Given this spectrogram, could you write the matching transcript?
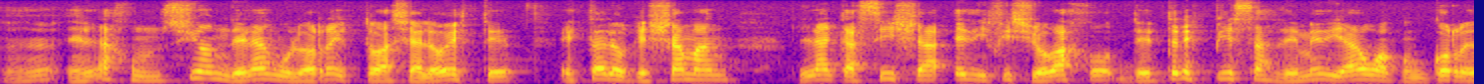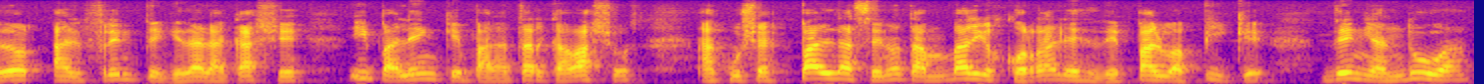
¿eh? en la junción del ángulo recto hacia el oeste está lo que llaman la casilla, edificio bajo, de tres piezas de media agua con corredor al frente que da la calle y palenque para atar caballos, a cuya espalda se notan varios corrales de palo a pique, de ñandúa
